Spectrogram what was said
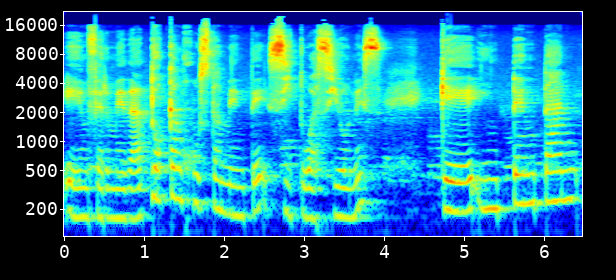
enfermedad, tocan justamente situaciones que intentan,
